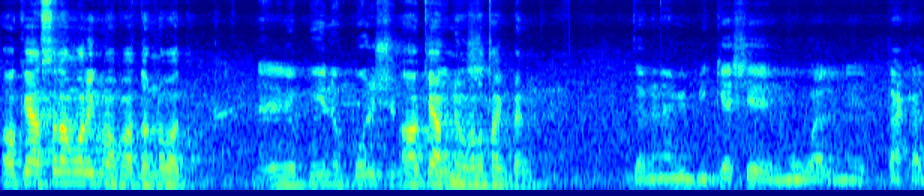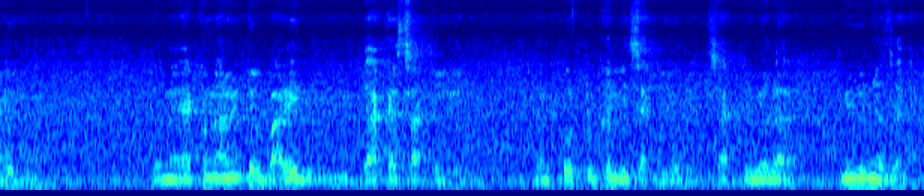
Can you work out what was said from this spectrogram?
ওকে আসসালামু আলাইকুম আপা ধন্যবাদ। ওকে আপনি ভালো থাকবেন। ধরেন আমি বিকাশে মোবাইল নিয়ে টাকা দেবো। যেন এখন আমি তো বাড়ির ঢাকা চাকরি করি যেমন পটুখালি চাকরি করি চাকরিবেলা বিভিন্ন জায়গায়।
